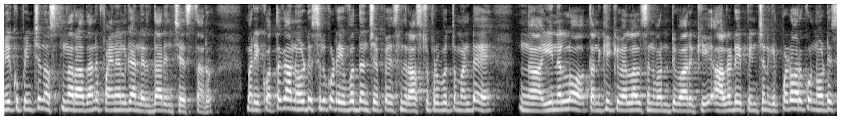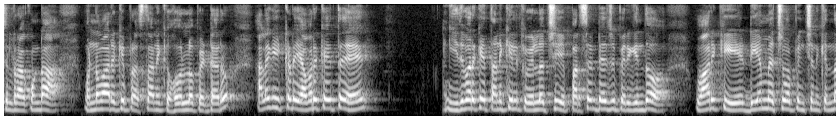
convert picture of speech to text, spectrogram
మీకు పింఛన్ వస్తుందా రాదా అని ఫైనల్గా నిర్ధారించేస్తారు. మరి కొత్తగా నోటీసులు కూడా ఇవ్వద్దని చెప్పేసింది రాష్ట్ర ప్రభుత్వం అంటే ఈ నెలలో తనిఖీకి వెళ్ళాల్సిన వంటి వారికి ఆల్రెడీ పింఛన్కి ఇప్పటివరకు నోటీసులు రాకుండా ఉన్నవారికి ప్రస్తుతానికి హోల్లో పెట్టారు. అలాగే ఇక్కడ ఎవరికైతే ఇదివరకే తనిఖీలకి వెళ్ళొచ్చి పర్సంటేజ్ పెరిగిందో వారికి డిఎంహెచ్ఓ పింఛన్ కింద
